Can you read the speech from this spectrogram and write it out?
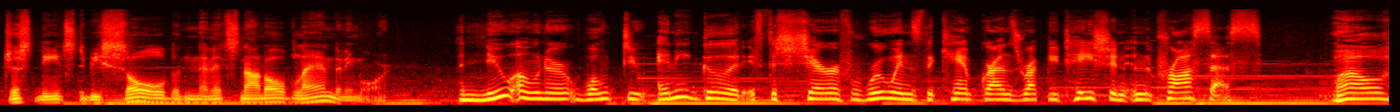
Just needs to be sold, and then it's not old land anymore. A new owner won't do any good if the sheriff ruins the campground's reputation in the process. Well,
